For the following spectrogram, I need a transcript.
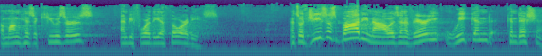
among his accusers and before the authorities. And so Jesus' body now is in a very weakened condition.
